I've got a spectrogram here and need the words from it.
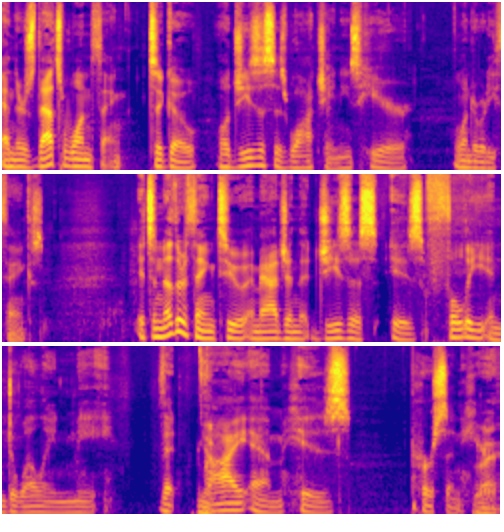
and there's that's one thing to go. Well, Jesus is watching; he's here. I wonder what he thinks. It's another thing to imagine that Jesus is fully indwelling me, that Yeah. I am his person here. right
